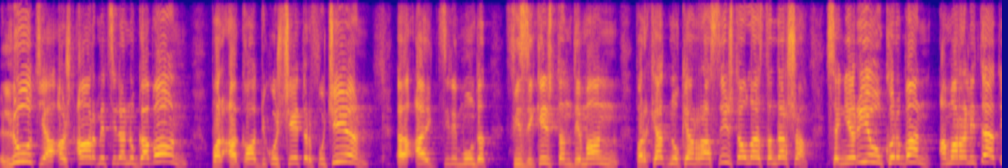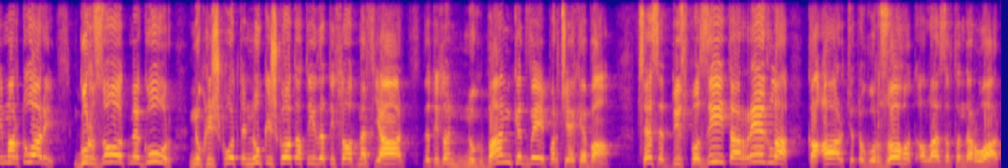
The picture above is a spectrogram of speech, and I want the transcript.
lutja është armë e cila nuk gabon, por a ka dikush tjetër fuqinë ai i cili mundet fizikisht të ndihmon, për këtë nuk janë rastësisht o vëllezër të ndershëm, se njeriu kur ban amoralitet i martuari gurzohet me gurë, nuk i shkohet atij dhe t'i thohet me fjalë dhe t'i thonë nuk ban këtë vepër që e ke ba, Pse se dispozita rregulla ka ardhë që të gurzohet o vllezër të nderuar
